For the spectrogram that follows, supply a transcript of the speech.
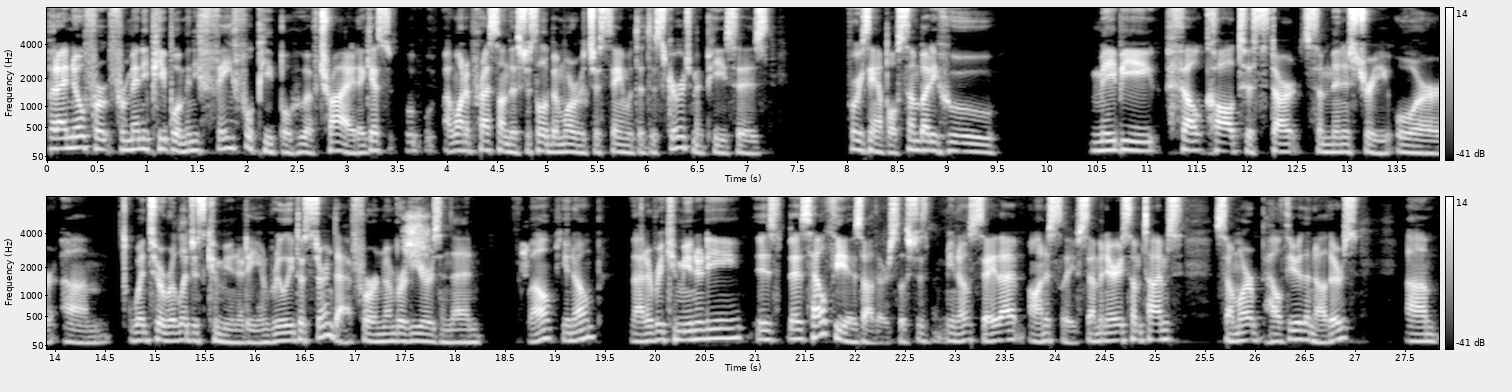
but I know for for many people, many faithful people who have tried, I guess I want to press on this just a little bit more with just saying with the discouragement piece is, for example, somebody who maybe felt called to start some ministry or um, went to a religious community and really discerned that for a number of years, and then, well, you know, not every community is as healthy as others. Let's just you know say that honestly. Seminary sometimes some are healthier than others, um,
